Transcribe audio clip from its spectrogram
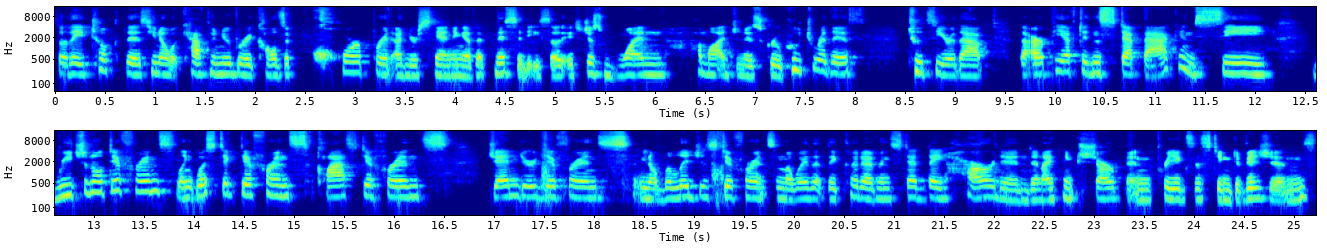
So, they took this, you know, what Catharine Newbury calls a corporate understanding of ethnicity. So, it's just one homogenous group. Hutu are this, Tutsi are that. The RPF didn't step back and see regional difference, linguistic difference, class difference, gender difference, you know, religious difference in the way that they could have. Instead, they hardened and I think sharpened pre existing divisions.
